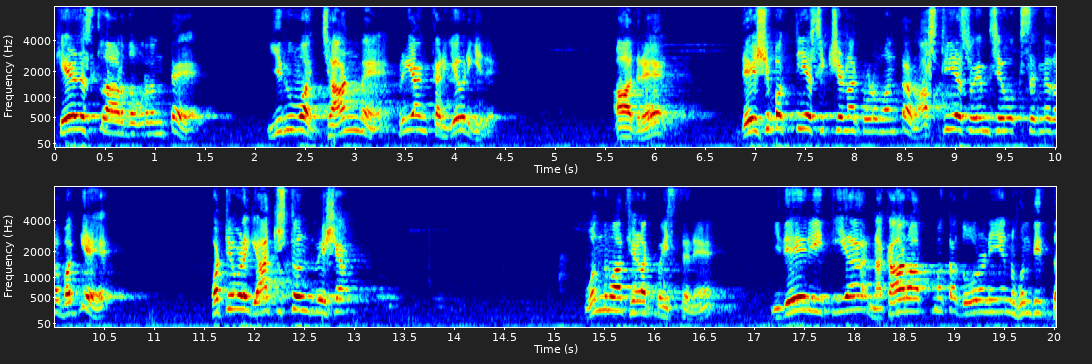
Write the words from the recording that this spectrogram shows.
ಕೇಳಿಸ್ಲಾರದವರಂತೆ ಇರುವ ಜಾಣ್ಮೆ ಪ್ರಿಯಾಂಕ್ ಖರ್ಗೆ ಅವರಿಗಿದೆ ಆದರೆ ದೇಶಭಕ್ತಿಯ ಶಿಕ್ಷಣ ಕೊಡುವಂತ ರಾಷ್ಟ್ರೀಯ ಸ್ವಯಂ ಸೇವಕ ಸಂಘದ ಬಗ್ಗೆ ಹೊಟ್ಟೆ ಒಳಗೆ ಯಾಕಿಷ್ಟೊಂದು ದ್ವೇಷ? ಒಂದು ಮಾತು ಹೇಳಕ್ ಬಯಸ್ತೇನೆ. ಇದೇ ರೀತಿಯ ನಕಾರಾತ್ಮಕ ಧೋರಣೆಯನ್ನು ಹೊಂದಿದ್ದ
